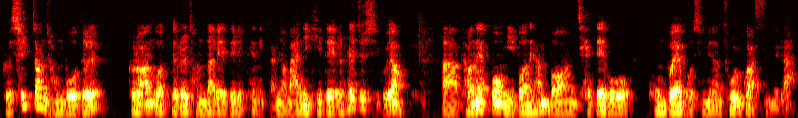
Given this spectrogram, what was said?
그 실전 정보들 그러한 것들을 전달해 드릴 테니까요. 많이 기대를 해 주시고요. 아, 변액보험 이번에 한번 제대로 공부해 보시면 좋을 것 같습니다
